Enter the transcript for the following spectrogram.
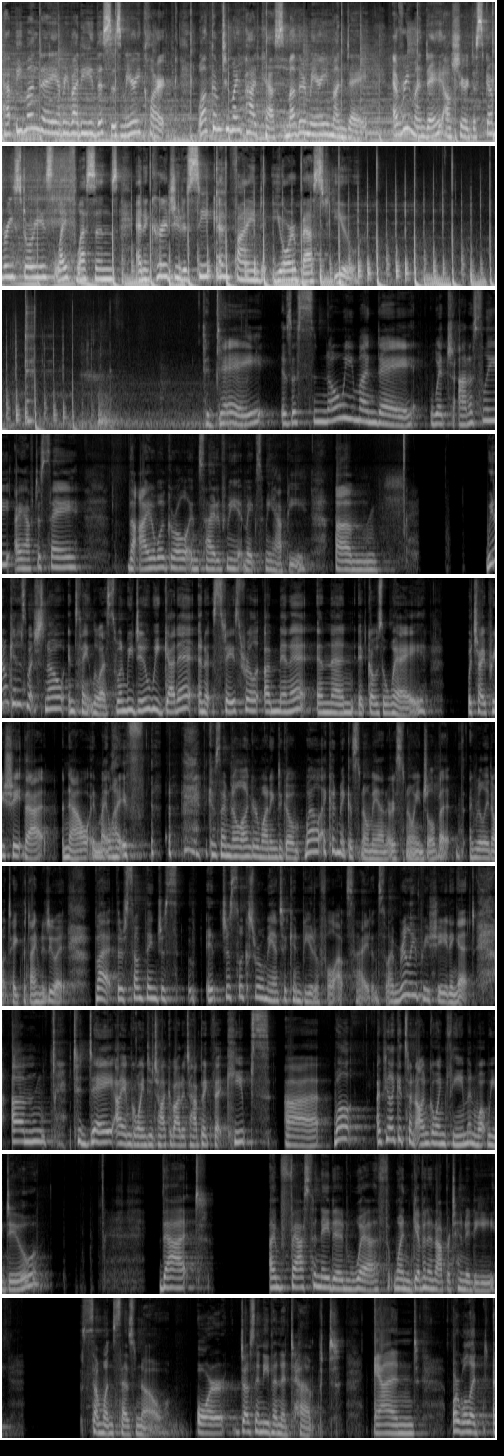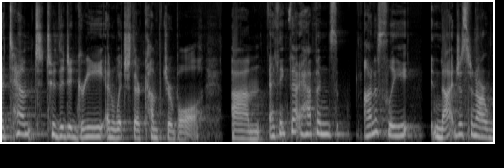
Happy Monday, everybody. This is Mary Clark. Welcome to my podcast, Mother Mary Monday. Every Monday, I'll share discovery stories, life lessons, and encourage you to seek and find your best you. Today is a snowy Monday, which honestly, I have to say, the Iowa girl inside of me, it makes me happy. Um, we don't get as much snow in St. Louis. When we do, we get it and it stays for a minute and then it goes away, which I appreciate that now in my life because I'm no longer wanting to go, well, I could make a snowman or a snow angel, but I really don't take the time to do it. But there's something just, it just looks romantic and beautiful outside. And so I'm really appreciating it. Um, today, I am going to talk about a topic that keeps, uh, well, I feel like it's an ongoing theme in what we do that I'm fascinated with when given an opportunity, someone says no or doesn't even attempt and or will attempt to the degree in which they're comfortable. Um, I think that happens honestly, not just in our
